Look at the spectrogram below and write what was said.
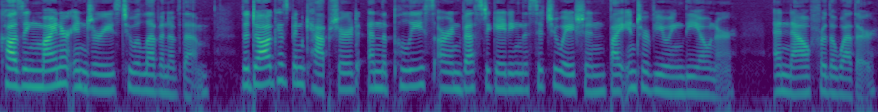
causing minor injuries to 11 of them. The dog has been captured, and the police are investigating the situation by interviewing the owner. And now for the weather.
